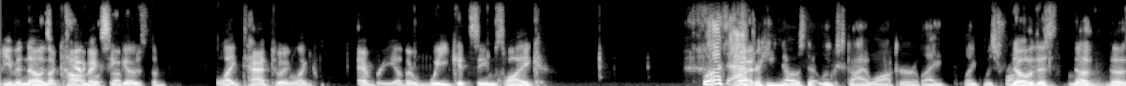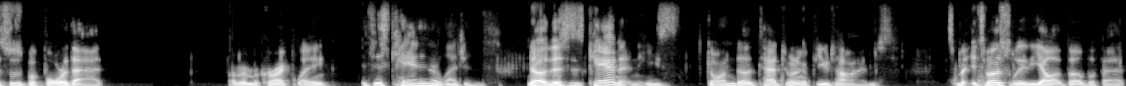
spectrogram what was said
Even though in the comics stuff. he goes to like Tatooine like every other week, it seems like. Well, that's but, after he knows that Luke Skywalker like like was from. No, this no, no, this was before that. If I remember correctly. Is this canon or legends? No, this is canon. He's gone to Tatooine a few times. It's, it's mostly the yell at Boba Fett.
